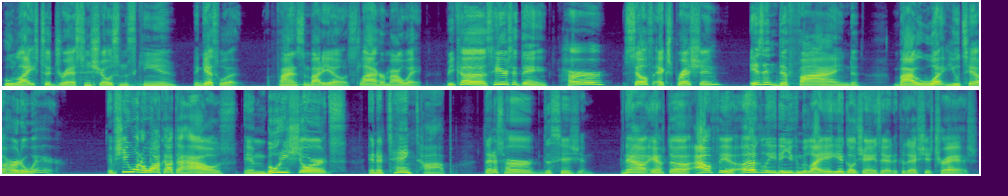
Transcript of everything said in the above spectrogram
who likes to dress and show some skin, then guess what? Find somebody else. Slide her my way. Because here's the thing her self expression isn't defined by what you tell her to wear. If she want to walk out the house in booty shorts and a tank top, that is her decision. Now, if the outfit ugly, then you can be like, hey, yeah, go change that because that shit's trash.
